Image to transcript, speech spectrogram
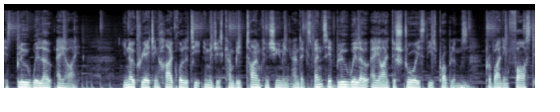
is Blue Willow AI. You know creating high quality images can be time consuming and expensive. Blue Willow AI destroys these problems, providing fast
